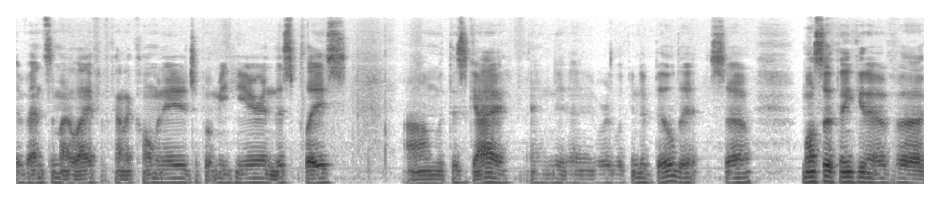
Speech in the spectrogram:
events in my life have kind of culminated to put me here in this place um, with this guy, and uh, we're looking to build it. So I'm also thinking of uh,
